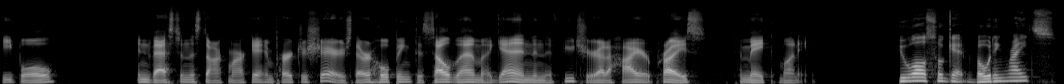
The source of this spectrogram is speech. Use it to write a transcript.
people invest in the stock market and purchase shares. They're hoping to sell them again in the future at a higher price to make money. You also get voting rights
